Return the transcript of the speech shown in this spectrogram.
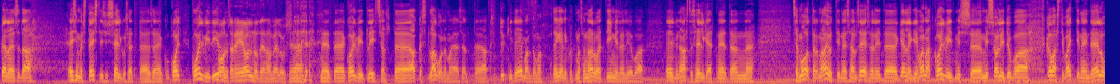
peale seda esimest testi, siis selgus, et äh, see kol kolvid irdus. mootor ei olnud enam elus. Need äh, kolvid lihtsalt äh, hakkasid lagunema ja sealt hakkasid tükid eemalduma. tegelikult ma saan aru, et tiimil oli juba eelmine aasta selge, et need on see mootor on ajutine, seal sees olid kellegi vanad kolvid, mis, mis olid juba kõvasti vatti näinud ja elu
